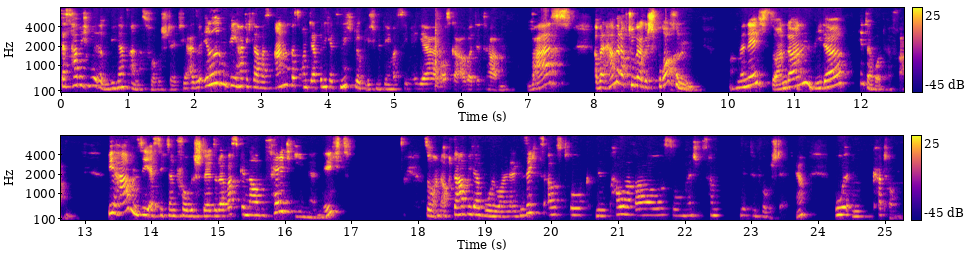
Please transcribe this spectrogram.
Das habe ich mir irgendwie ganz anders vorgestellt hier. Also irgendwie hatte ich da was anderes und da bin ich jetzt nicht glücklich mit dem, was Sie mir hier herausgearbeitet haben. Was? Aber da haben wir doch drüber gesprochen. Machen wir nicht, sondern wieder Hintergrund erfragen. Wie haben Sie es sich denn vorgestellt oder was genau gefällt Ihnen nicht? So, und auch da wieder wohlwollender Gesichtsausdruck, nimm Power raus, so, Mensch, was haben Sie denn vorgestellt? Ja? Ruhe im Karton.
